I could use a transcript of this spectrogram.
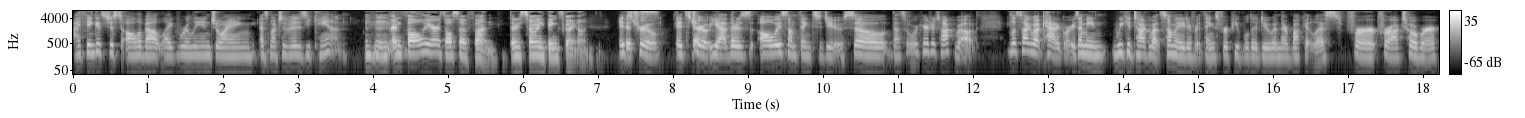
i think it's just all about like really enjoying as much of it as you can. Mm-hmm. and fall here is also fun. There's so many things going on. It's, it's true. It's yeah. true. Yeah there's always something to do. So that's what we're here to talk about. Let's talk about categories. I mean we could talk about so many different things for people to do in their bucket list for for october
